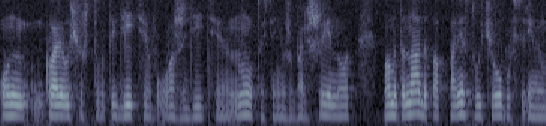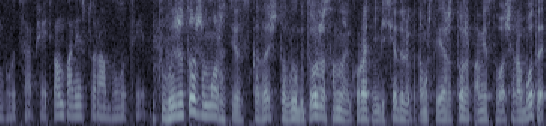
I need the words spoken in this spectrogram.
он говорил еще, что вот и дети, у вас же дети, ну, то есть они уже большие, но вот вам это надо, по, по месту учебы все время будут сообщать, вам по месту работы. Вы же тоже можете сказать, что вы бы тоже со мной аккуратнее беседовали, потому что я же тоже по месту вашей работы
